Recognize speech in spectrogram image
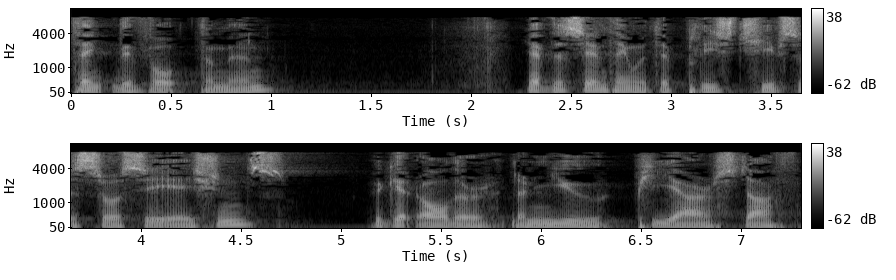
think they vote them in. You have the same thing with the police chiefs associations who get all their, their new PR stuff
